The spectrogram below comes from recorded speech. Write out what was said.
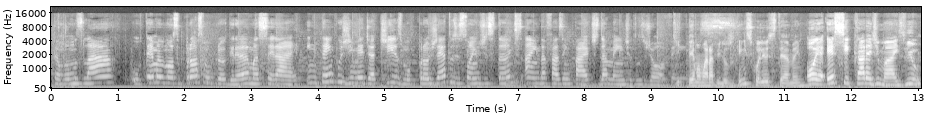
Então vamos lá. O tema do nosso próximo programa será Em tempos de imediatismo, projetos e sonhos distantes ainda fazem parte da mente dos jovens. Que tema maravilhoso. Quem escolheu esse tema, hein? Olha, esse cara é demais, viu?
